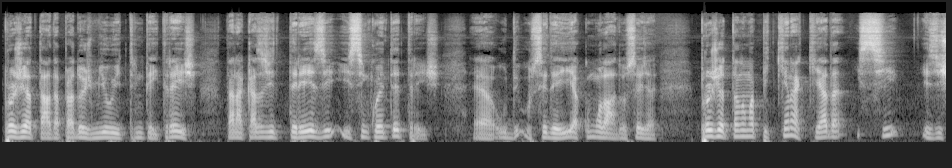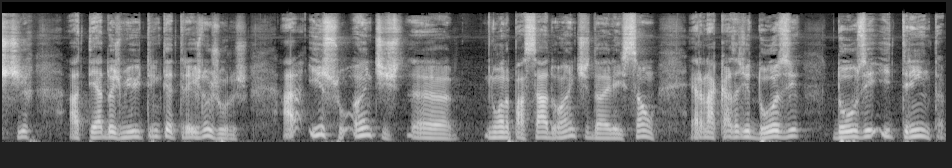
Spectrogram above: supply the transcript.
projetada para 2033 está na casa de 13,53, é, o, o CDI acumulado, ou seja, projetando uma pequena queda se existir até 2033 nos juros. Isso antes, uh, no ano passado, antes da eleição, era na casa de 12, 12 e 30,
